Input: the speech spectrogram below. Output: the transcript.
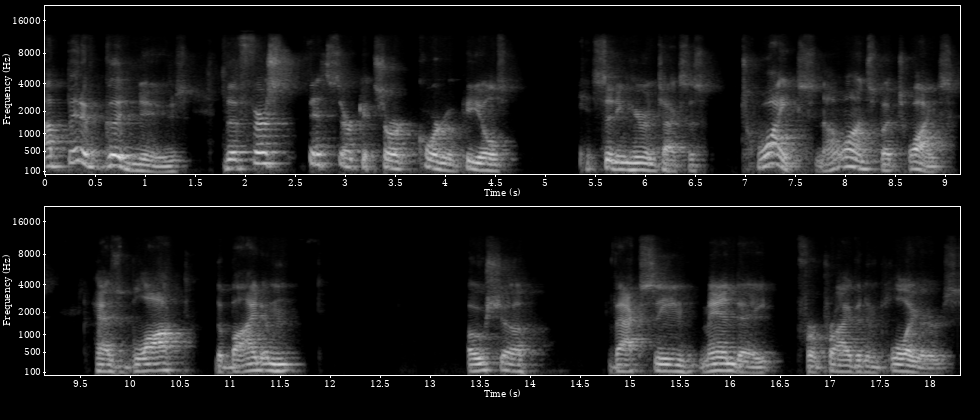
a bit of good news. The first Fifth Circuit Court of Appeals, sitting here in Texas, twice, not once, but twice, has blocked the Biden OSHA vaccine mandate for private employers.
